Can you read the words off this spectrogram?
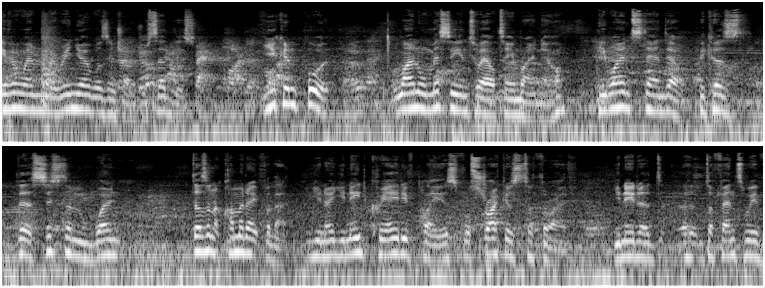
even when Mourinho was in charge. We've said this. You can put Lionel Messi into our team right now. He won't stand out because the system won't doesn't accommodate for that. You know, you need creative players for strikers to thrive. You need a, a defense with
